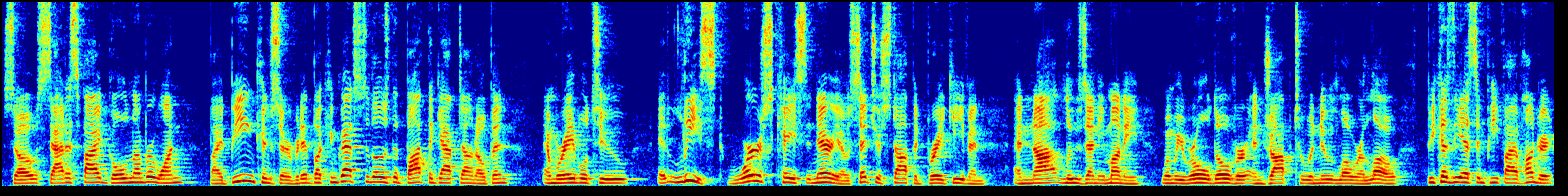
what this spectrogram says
So satisfied goal number one by being conservative, but congrats to those that bought the gap down open and were able to at least worst case scenario set your stop at break even and not lose any money when we rolled over and dropped to a new lower low because the S&P 500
